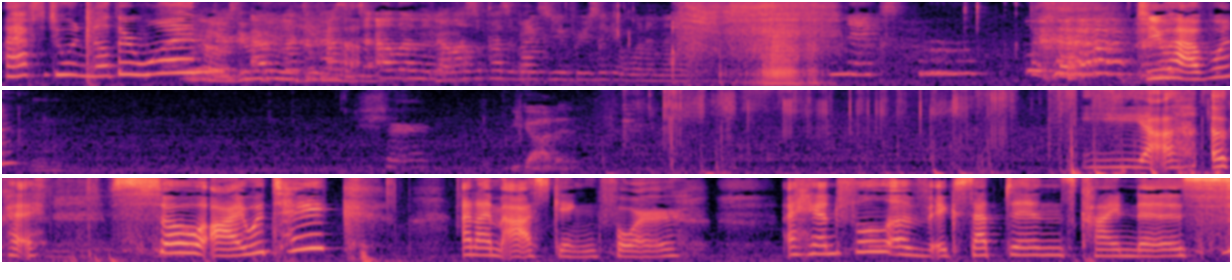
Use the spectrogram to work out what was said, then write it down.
I have to do another one. No, Just, give I me would the to give pass it the- to Ella, and then Ella has to pass it back to you for your second one, and then next. Do you have one? Sure. You got it. Yeah, okay. So I would take, and I'm asking for, a handful of acceptance, kindness,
